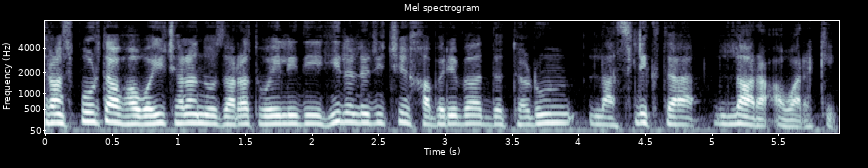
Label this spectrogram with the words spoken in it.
ترانسپورت او هوایي چلند وزارت ویل دي هیله لري چې خبرې به د تړون لاسلیک ته لار اواره کړي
